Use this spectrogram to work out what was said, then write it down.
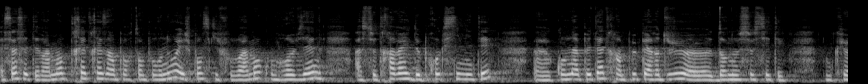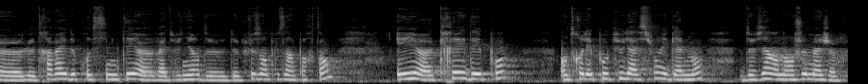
Et ça, c'était vraiment très très important pour nous et je pense qu'il faut vraiment qu'on revienne à ce travail de proximité euh, qu'on a peut-être un peu perdu euh, dans nos sociétés. Donc euh, le travail de proximité va devenir de, de, plus en plus important et créer des ponts entre les populations également devient un enjeu majeur.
